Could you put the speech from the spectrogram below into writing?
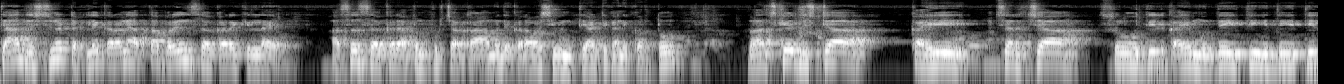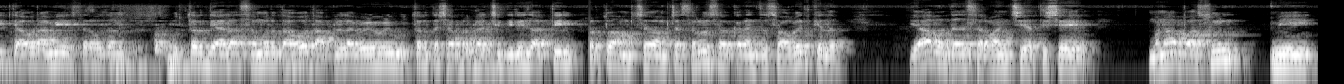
त्या दृष्टीनं टकलेकराने आतापर्यंत सहकार्य केलं आहे असं सहकार्य आपण पुढच्या काळामध्ये करावं अशी विनंती या ठिकाणी करतो. राजकीयदृष्ट्या काही चर्चा सुरू होतील काही मुद्दे इथे इथे येतील त्यावर आम्ही सर्वजण उत्तर द्यायला समर्थ आहोत. आपल्याला वेळोवेळी उत्तर तशा प्रकारची दिली जातील. करतो आमचं आमच्या सर्व सहकाऱ्यांचं स्वागत केलं. याबद्दल सर्वांचे अतिशय मनापासून मी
